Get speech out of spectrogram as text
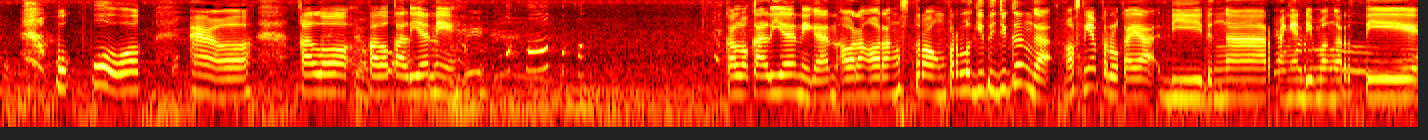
Puk-puk. Eh kalau kalau kalian nih kalau kalian nih kan orang-orang strong perlu gitu juga nggak? Maksudnya perlu kayak didengar, pengen dimengerti.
